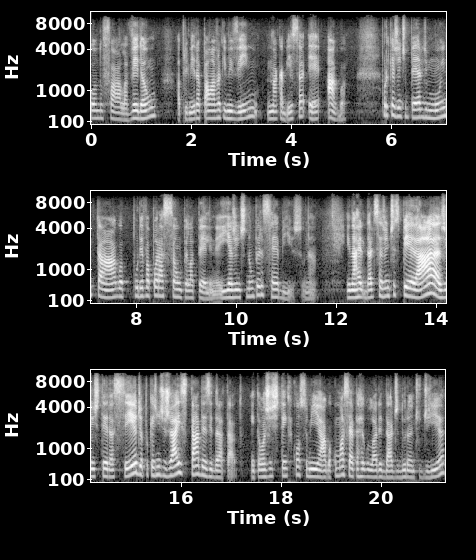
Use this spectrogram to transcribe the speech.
quando fala verão, a primeira palavra que me vem na cabeça é água. Porque a gente perde muita água por evaporação pela pele, né? E a gente não percebe isso, né? E na realidade, se a gente esperar a gente ter a sede, é porque a gente já está desidratado. Então a gente tem que consumir água com uma certa regularidade durante o dia,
